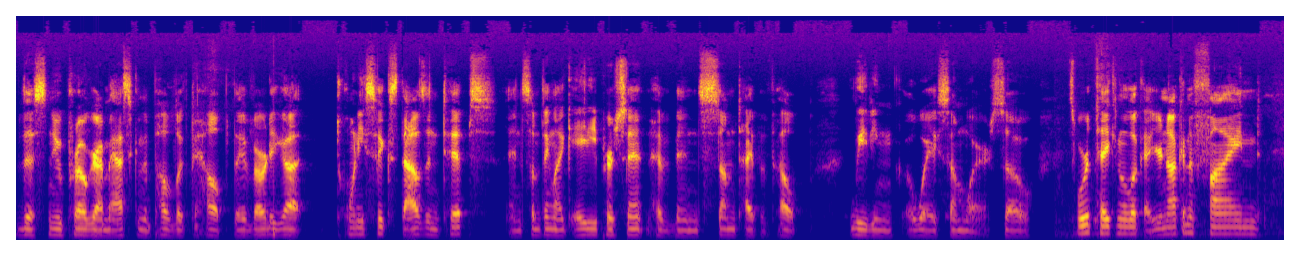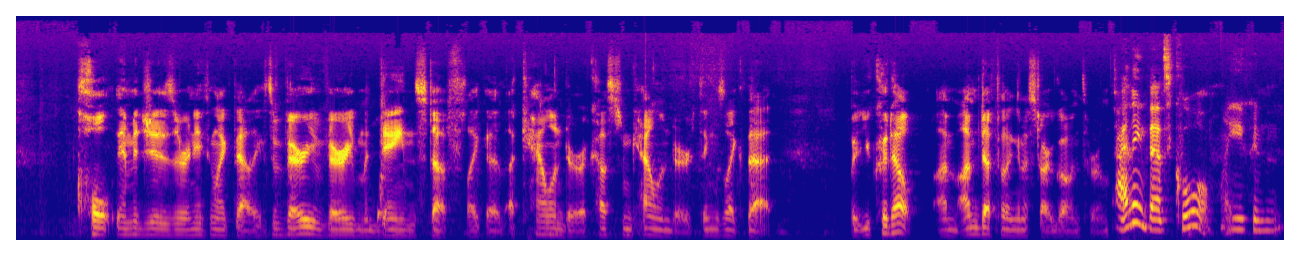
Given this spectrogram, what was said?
this new program asking the public to help, they've already got 26,000 tips and something like 80% have been some type of help leading away somewhere. So it's worth taking a look at. You're not going to find cult images or anything like that. Like it's very, very mundane stuff, like a, a calendar, a custom calendar, things like that. But you could help. I'm I'm definitely going to start going through them. I think that's cool. You can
